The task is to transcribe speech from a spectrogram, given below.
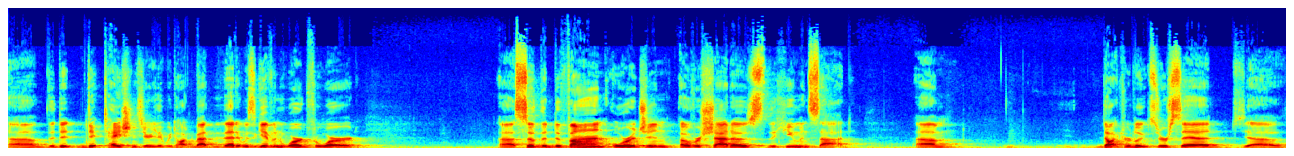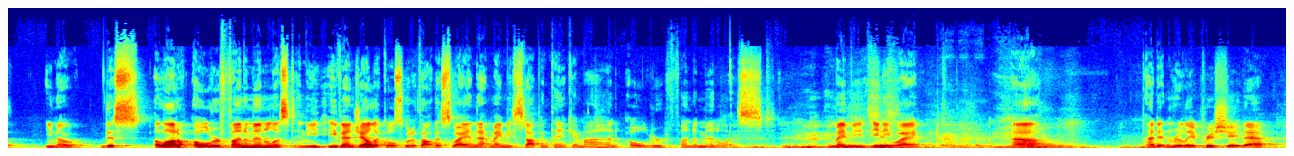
Uh, the di- dictations here that we talked about, that it was given word for word. Uh, so the divine origin overshadows the human side. Um, Dr. Lutzer said, uh, you know, this a lot of older fundamentalists and evangelicals would have thought this way, and that made me stop and think, am I an older fundamentalist? it made me anyway. Uh, I didn't really appreciate that.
